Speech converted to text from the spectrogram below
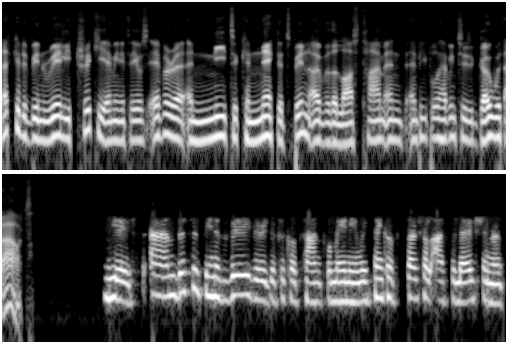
That could have been really tricky. I mean, if there was ever a, a need to connect, it's been over the last time, and, and people having to go without. Yes, um, this has been a very, very difficult time for many. We think of social isolation as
